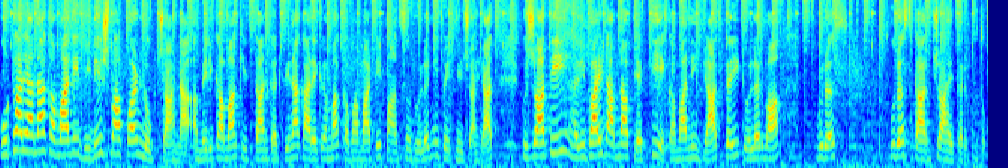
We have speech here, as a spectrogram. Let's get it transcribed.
કોઠારિયાના કમાની વિદેશમાં પણ લોકચાહના અમેરિકામાં કીર્તાન ગઢવીના કાર્યક્રમમાં કમા માટે પાંચસો ડોલરની ભેટની જાહેરાત ગુજરાતી હરિભાઈ નામના વ્યક્તિએ કમાની યાદ કરી ડોલરમાં પુરસ્કાર જાહેર કર્યો હતો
